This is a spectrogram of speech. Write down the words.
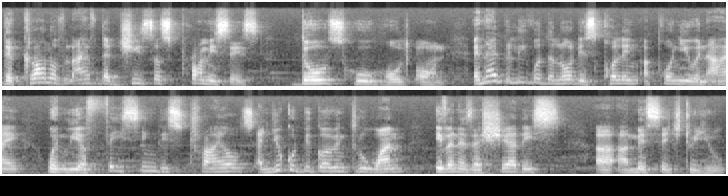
The crown of life that Jesus promises those who hold on. And I believe what the Lord is calling upon you and I when we are facing these trials, and you could be going through one, even as I share this uh, message to you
